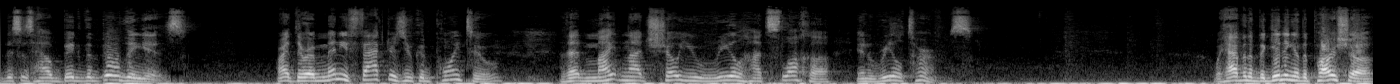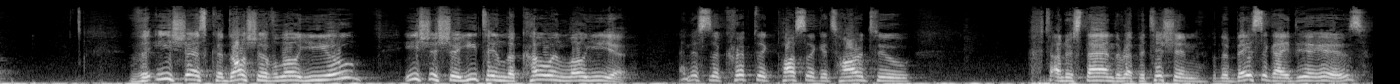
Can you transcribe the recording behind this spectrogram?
This is how big the building is. Right? There are many factors you could point to that might not show you real hatzlacha in real terms. We have in the beginning of the parsha, the isha es kadosha lo yiyu, isha sheyitein lekohen lo yiyeh. And this is a cryptic pasuk. It's hard to, to understand the repetition, but the basic idea is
